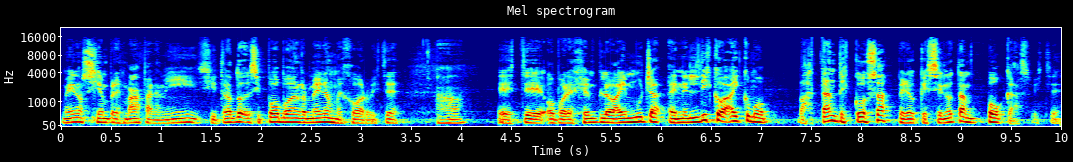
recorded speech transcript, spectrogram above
menos siempre es más para mí. Si trato, si puedo poner menos, mejor, ¿viste? Ajá. Este, o por ejemplo, hay muchas. En el disco hay como bastantes cosas, pero que se notan pocas, ¿viste?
